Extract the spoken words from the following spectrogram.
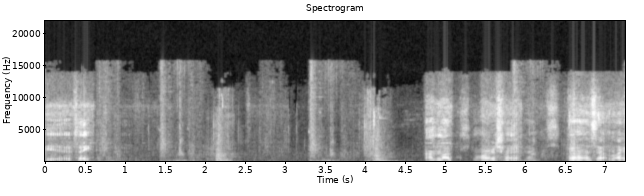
Yeah, take it. I'm not the smartest when it comes to spelling something like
